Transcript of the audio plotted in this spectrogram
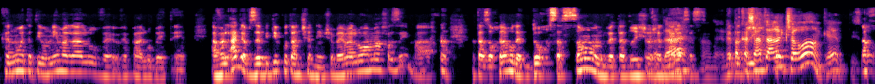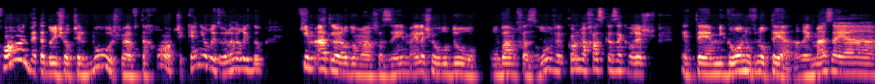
קנו את הטיעונים הללו ופעלו בהתאם. אבל אגב, זה בדיוק אותן שנים שבהם עלו המאחזים. אתה זוכר עוד את דוח ששון ואת הדרישות של טלס... לבקשת אריק שרון, כן. נכון, ואת הדרישות של בוש והבטחות שכן יורידו ולא יורידו. כמעט לא ירדו מאחזים, אלה שהורדו רובם חזרו, וכל מאחז כזה כבר יש את אה, מגרון ובנותיה. הרי מה זה היה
